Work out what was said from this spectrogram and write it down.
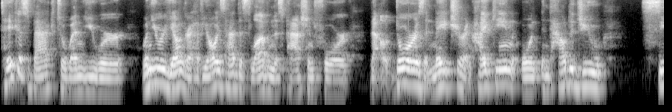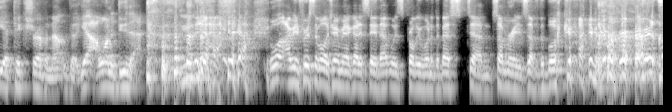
take us back to when you were when you were younger. Have you always had this love and this passion for the outdoors and nature and hiking? Or and how did you see a picture of a mountain go, yeah, I want to do that. yeah, yeah. Well, I mean, first of all, Jeremy, I got to say that was probably one of the best um, summaries of the book I've ever heard.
